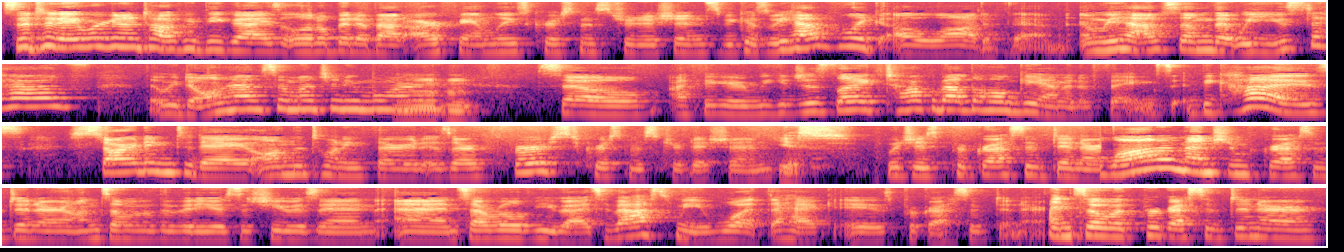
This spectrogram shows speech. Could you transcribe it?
So today we're going to talk with you guys a little bit about our family's Christmas traditions because we have like a lot of them. And we have some that we used to have that we don't have so much anymore. Mhm. So I figured we could just like talk about the whole gamut of things because starting today on the 23rd is our first Christmas tradition, Yes. which is progressive dinner. Lana mentioned progressive dinner on some of the videos that she was in, and several of you guys have asked me what the heck is progressive dinner. And so with progressive dinner,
